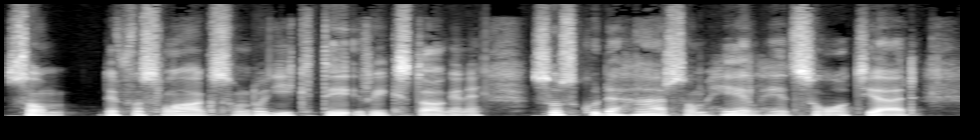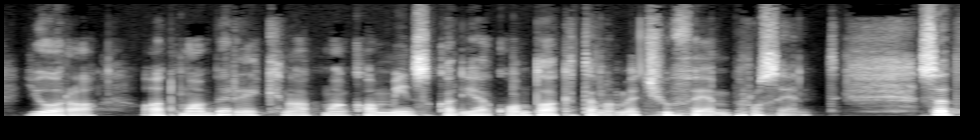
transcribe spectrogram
som det förslag som då gick till riksdagen är, så skulle det här som helhetsåtgärd göra att man beräknar att man kan minska de här kontakterna med 25 procent. Så att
